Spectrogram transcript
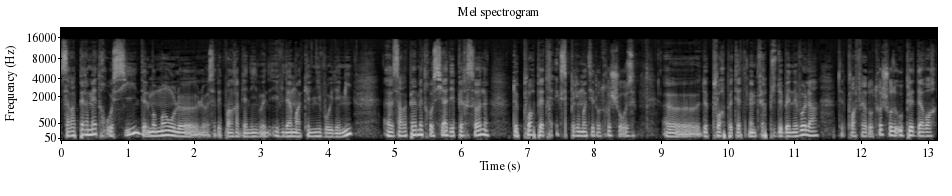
ça va permettre aussi, dès le moment où le, ça dépendra bien évidemment à quel niveau il est mis, euh, ça va permettre aussi à des personnes de pouvoir peut-être expérimenter d'autres choses, euh, de pouvoir peut-être même faire plus de bénévolat, peut-être pouvoir faire d'autres choses, ou peut-être d'avoir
